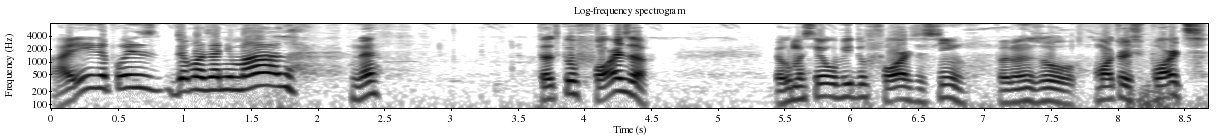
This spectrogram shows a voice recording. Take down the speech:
Aí depois deu umas animadas, né? Tanto que o Forza, eu comecei a ouvir do Forza, assim, pelo menos o Motorsports,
